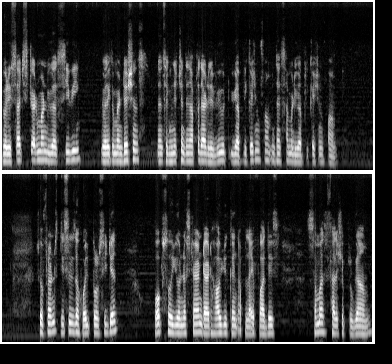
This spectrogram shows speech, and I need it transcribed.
your research statement, your CV, your recommendations, then signature, then after that review your application form, then submit your application form. So friends, this is the whole procedure. Hope so you understand that how you can apply for this summer fellowship program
